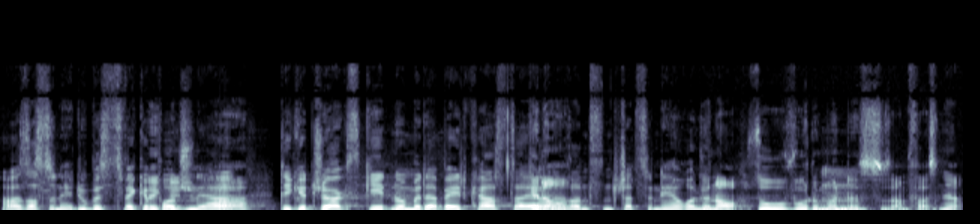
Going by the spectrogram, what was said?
Aber sagst du, nee, du bist zweckgebunden, ja. ja. Dicke Jerks geht nur mit der Baitcaster, ja. Genau. Ansonsten Stationärrolle. Genau, so würde Mhm. man das zusammenfassen, ja.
